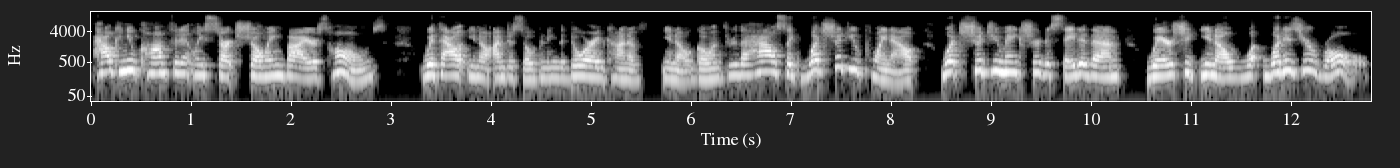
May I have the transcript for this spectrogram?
how can you confidently start showing buyers homes without, you know, I'm just opening the door and kind of, you know, going through the house? Like, what should you point out? What should you make sure to say to them? Where should, you know, what, what is your role?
